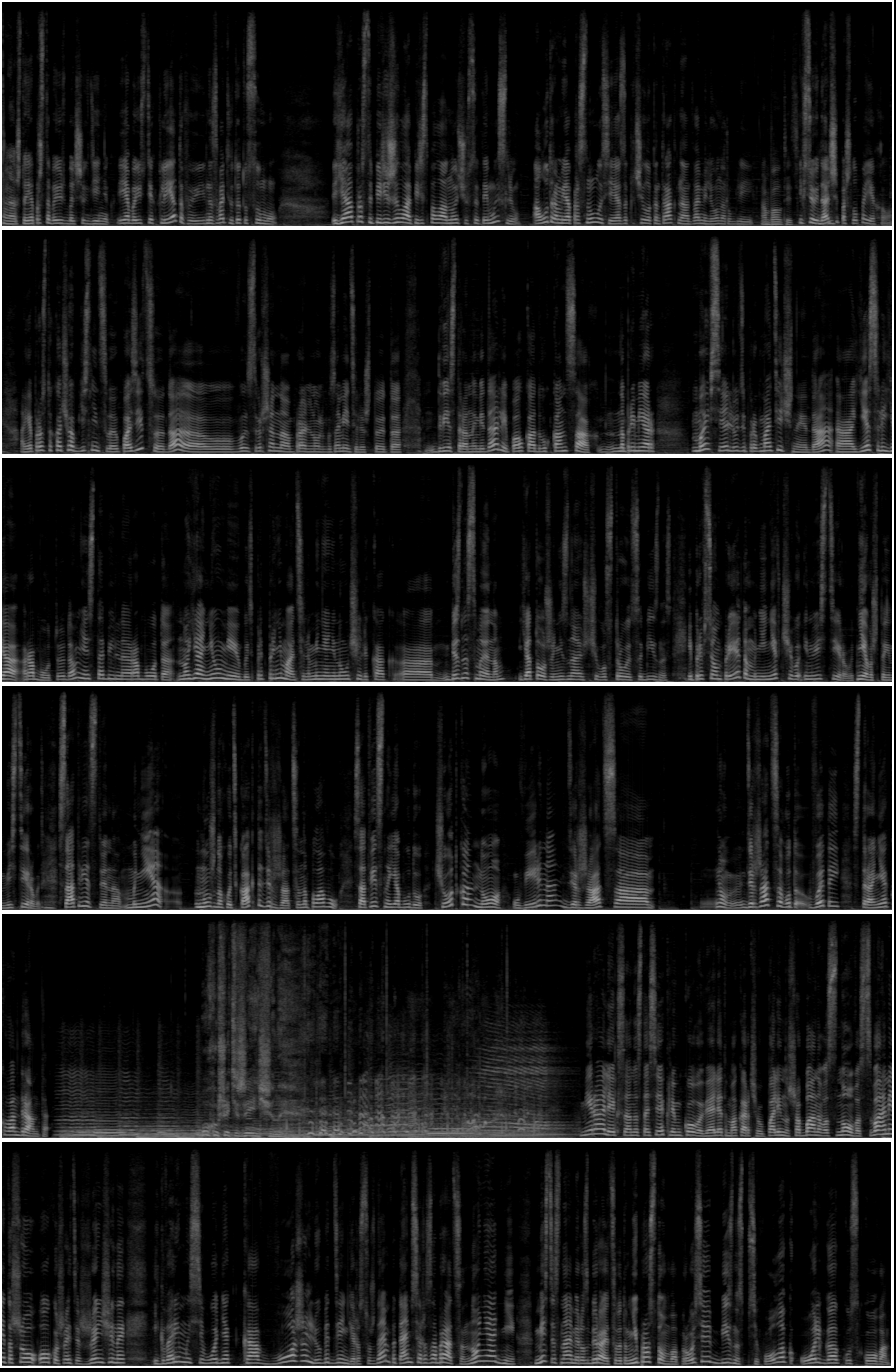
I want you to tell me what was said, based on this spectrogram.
э, что я просто боюсь больших денег. И я боюсь тех клиентов и назвать вот эту сумму. Я просто пережила, переспала ночью с этой мыслью, а утром я проснулась, и я заключила контракт на 2 миллиона рублей. Обалдеть. И все, и дальше пошло-поехало. А я просто хочу объяснить свою позицию, да, вы совершенно правильно, Ольга, заметили, что это две стороны медали, палка о двух концах. Например, мы все люди прагматичные, да. А если я работаю, да, у меня есть стабильная работа, но я не умею быть предпринимателем, меня не научили как э, бизнесменом, я тоже не знаю, с чего строится бизнес. И при всем при этом мне не в чего инвестировать, не во что инвестировать. Соответственно, мне нужно хоть как-то держаться на плаву. Соответственно, я буду четко, но уверенно держаться ну, держаться вот в этой стороне квадранта. Ох уж эти женщины. Мира Алекса, Анастасия Климкова, Виолетта Макарчева, Полина Шабанова снова с вами. Это шоу «Ох уж эти женщины». И говорим мы сегодня, кого же любят деньги. Рассуждаем, пытаемся разобраться, но не одни. Вместе с нами разбирается в этом непростом вопросе бизнес-психолог Ольга Кускова.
